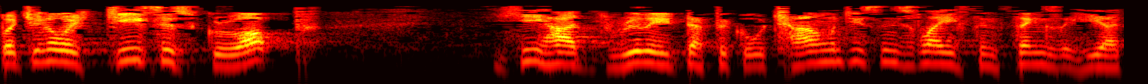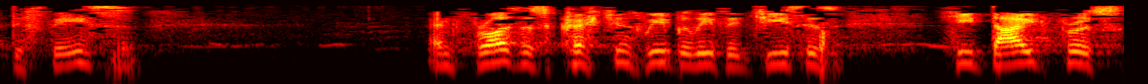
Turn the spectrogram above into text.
But you know, as Jesus grew up, he had really difficult challenges in his life and things that he had to face. And for us as Christians, we believe that Jesus, he died for us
